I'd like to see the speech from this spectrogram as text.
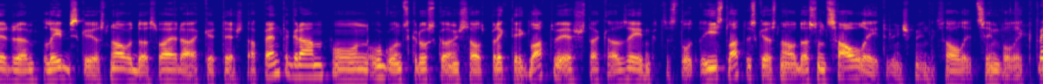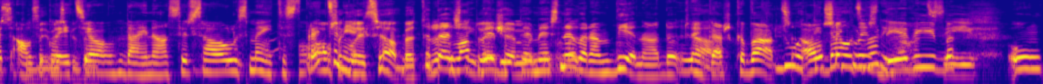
ir um, lībiskajos novados vairāk ir tieši tā pentagramma un ugunskrusts, ko viņš sauc priktīgi latviešu, tā kā zīme, ka tas īsti latviskajos novados un saulīti viņš min, saulīti simbolika. Bet auseklīts jau dainās ir saules meitas precinieks. jā, bet latviešiem mēs nevaram vienādot vienkārši, ka vārds auseklis, dievība un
